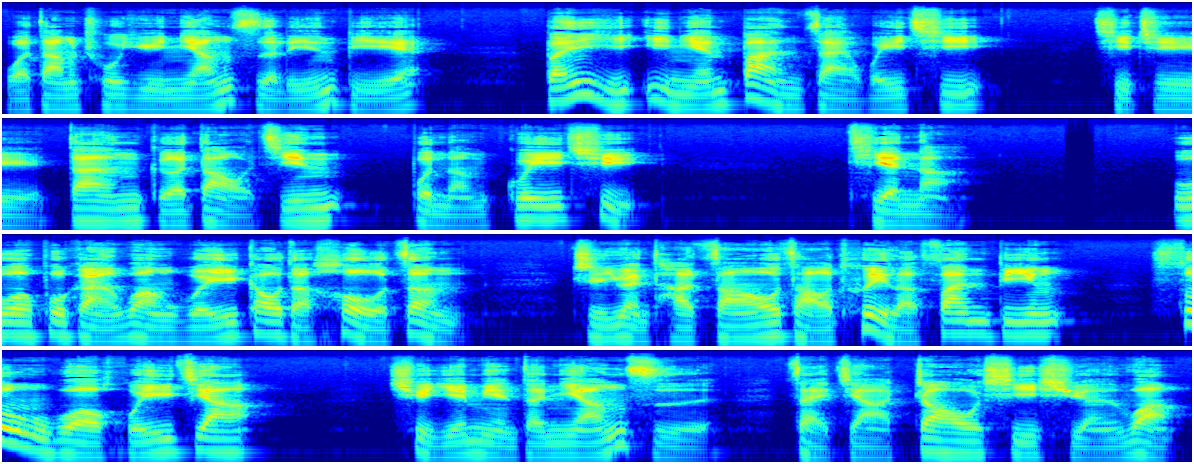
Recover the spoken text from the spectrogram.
我当初与娘子临别，本以一年半载为期，岂知耽搁到今，不能归去。”天哪！我不敢忘韦高的厚赠，只愿他早早退了番兵，送我回家。却也免得娘子在家朝夕悬望。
